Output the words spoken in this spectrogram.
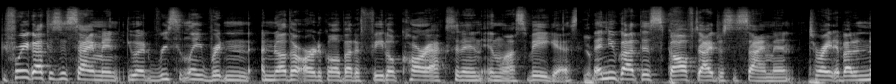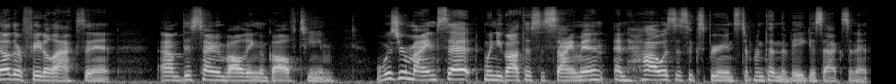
before you got this assignment, you had recently written another article about a fatal car accident in Las Vegas. Yep. Then you got this Golf Digest assignment to write about another fatal accident, um, this time involving a golf team. What was your mindset when you got this assignment, and how is this experience different than the Vegas accident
